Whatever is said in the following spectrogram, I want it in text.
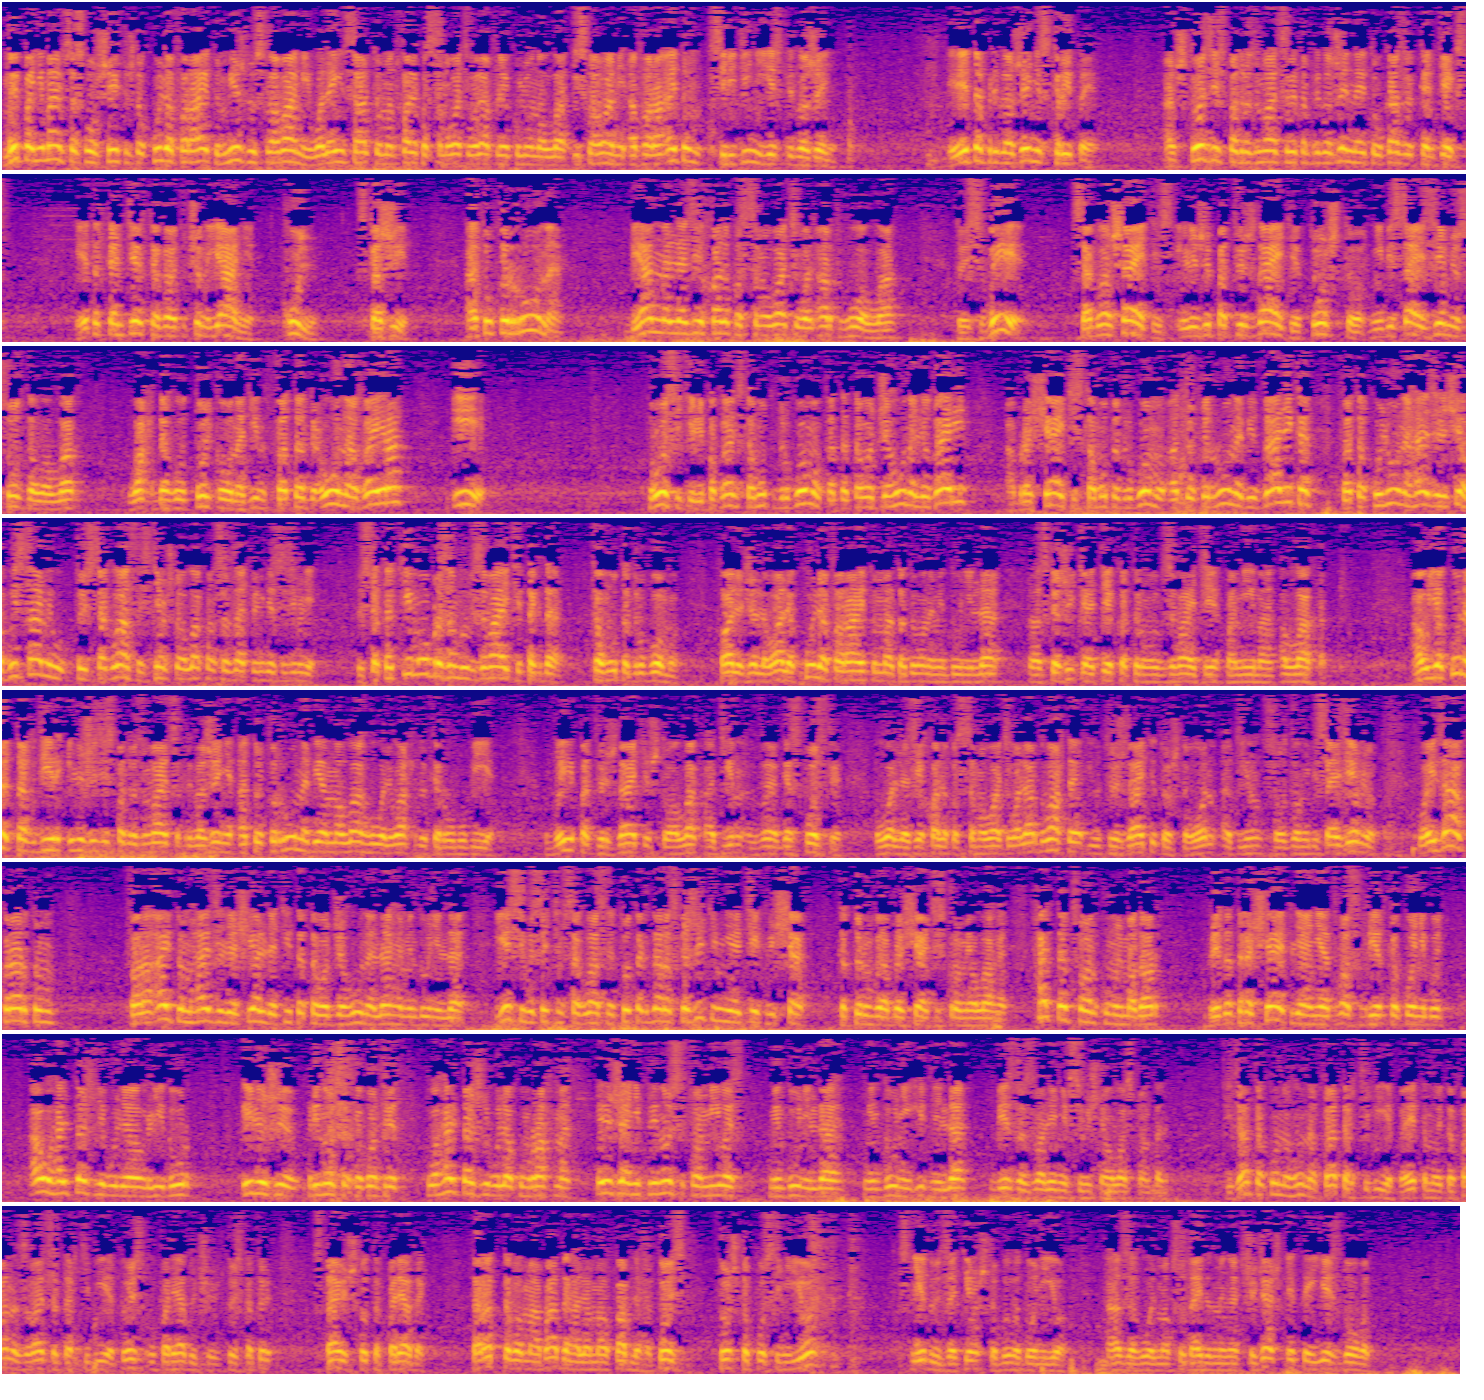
Мы понимаем со слов шейха, что куля фараайтум между словами валяин сальту манхалика самавати валя флякулюн Аллах и словами афараайтум в середине есть предложение. И это предложение скрытое. А что здесь подразумевается в этом предложении, на это указывает контекст. И этот контекст, как говорят ученые, яни, куль, скажи. А тукруна, бианна лязи халака самавати валь арт Аллах. То есть вы соглашаетесь или же подтверждаете то, что небеса и землю создал Аллах вахдаху, только Он один, фатад'уна гайра, и просите или поклоняетесь кому-то другому, фататаваджахуна ли гайри, обращаетесь к кому-то другому, а туфирруна бидалика, фатакулюна газилища. Вы сами, то есть согласны с тем, что Аллах Он создатель небес и земли. То есть, а каким образом вы вызываете тогда кому-то другому? Халя джалля валя куля фарайту матадуна миндунилля расскажите о тех, которых вы вызываете помимо Аллаха. А у Якуна Тагдир, или же здесь подразумевается предложение «Атукруна би Аллаху валь-вахду фиррубубия». Вы подтверждаете, что Аллах один в господстве. Уаллязи халака самавати валярд вахта и утверждаете то, что Он один создал небеса и землю. Вайза акрартум фараайтум хазиль ашьяль лятита таваджагуна ляха. Если вы с этим согласны, то тогда расскажите мне о тех вещах, которым вы обращаетесь, кроме Аллаха. Хаттатфан кумуль мадар. Предотвращают ли они от вас вред какой-нибудь? Ау хальтажливу лидур. Или же приносят какой-нибудь вред. Вахаль тажливу лякум рахма. Или же они приносят вам милость. Миндуни ля, миндуни идни без дозволения Всевышнего Аллаха Спонтанно. Изан такуна гуна фа тартибия, поэтому это фа называется тартибия, то есть упорядочивать, то есть который ставит что-то в порядок. Тараттаба мабада галя то есть то, что после нее следует за тем, что было до нее. Азагуль Максуд Айдан Минахшиджаш, это и есть довод,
